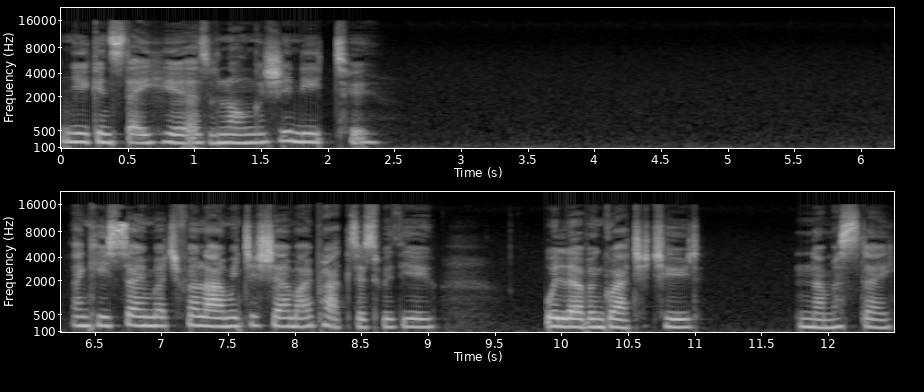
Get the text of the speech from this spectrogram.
You can stay here as long as you need to. Thank you so much for allowing me to share my practice with you. With love and gratitude. Namaste.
